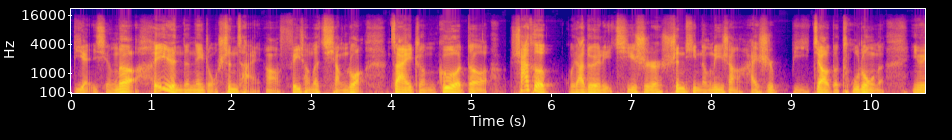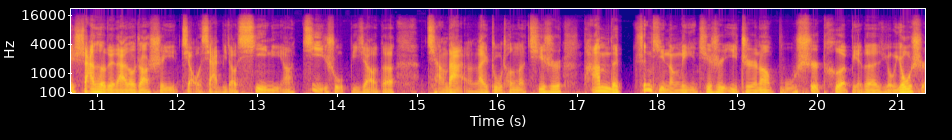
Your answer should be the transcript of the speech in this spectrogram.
典型的黑人的那种身材啊，非常的强壮，在整个的沙特。国家队里其实身体能力上还是比较的出众的，因为沙特队大家都知道是以脚下比较细腻啊，技术比较的强大来著称的。其实他们的身体能力其实一直呢不是特别的有优势，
